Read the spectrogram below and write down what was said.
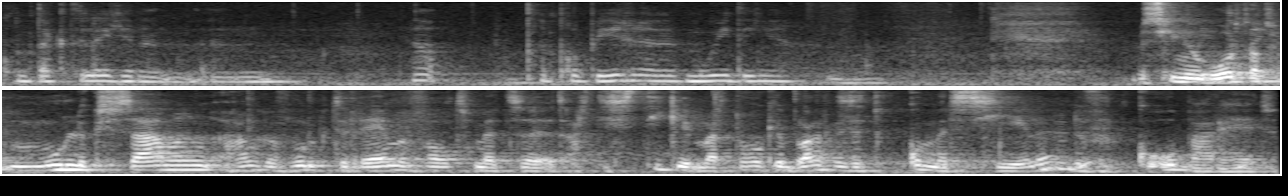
contact te leggen en, en, ja, en proberen mooie dingen. Misschien een woord dat moeilijk samenhangt of moeilijk te rijmen valt met uh, het artistieke, maar toch ook heel belangrijk is het commerciële, de verkoopbaarheid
